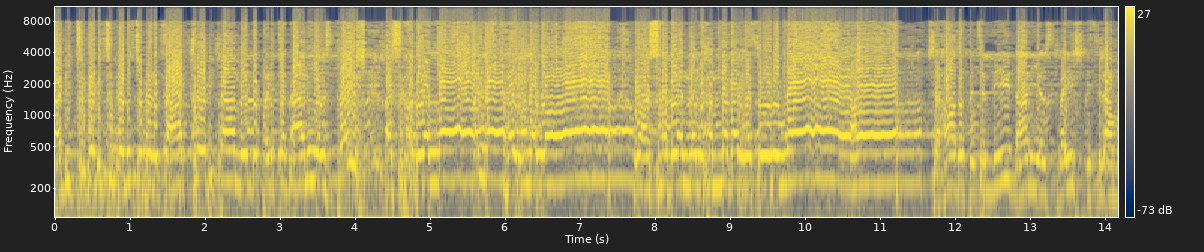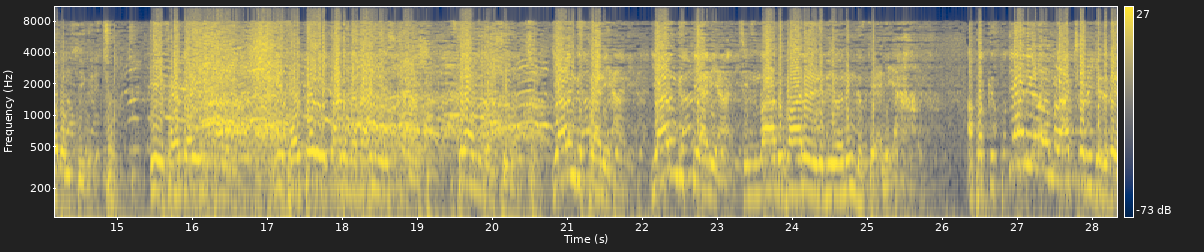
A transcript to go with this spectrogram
പഠിച്ചു പഠിച്ചു പഠിച്ചു പഠിച്ച് ആക്ഷേപിക്കാൻ വേണ്ടി പഠിച്ച ദാനിയൽ സ്ട്രൈഷ് അഷ്ഹദു ഇല്ലല്ലാഹ് അഷ്ഹദു അന്ന ഷഹാദത്ത് ചൊല്ലി ദാനിയൽ സ്ട്രൈഷ് ഇസ്ലാമതം സ്വീകരിച്ചു ഈ ഫോട്ടോയിൽ കാണുന്ന ഈ ഫോട്ടോയിൽ കാണുന്ന ദാനിയൽ സ്ട്രൈഷ് ഇസ്ലാം പരിശീലിച്ചു ഇയാളും ക്രിസ്ത്യാനിയാ ഇയാളും ക്രിസ്ത്യാനിയാ ചിന്മാത് പാല എഴുതിയവനും ക്രിസ്ത്യാനിയാ അപ്പൊ ക്രിസ്ത്യാനികളെ നമ്മൾ ആക്ഷേപിക്കരുത്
